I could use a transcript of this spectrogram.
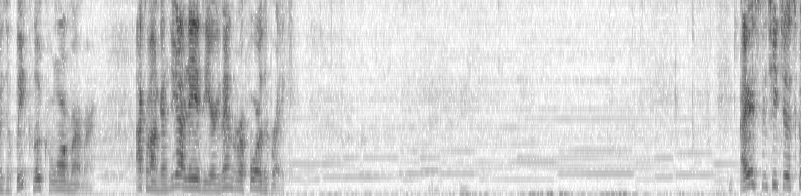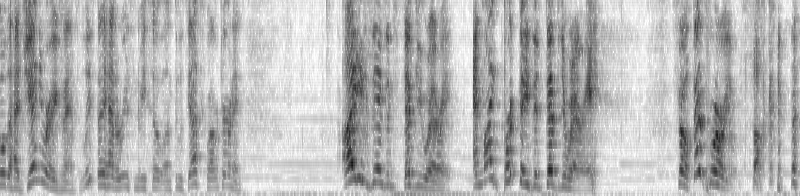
There's a weak, lukewarm murmur. Ah, come on, guys. You got it easy. Your exams were before the break. I used to teach at a school that had January exams. At least they had a reason to be so enthusiastic about returning. I exams in February, and my birthday's in February. So February would suck.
